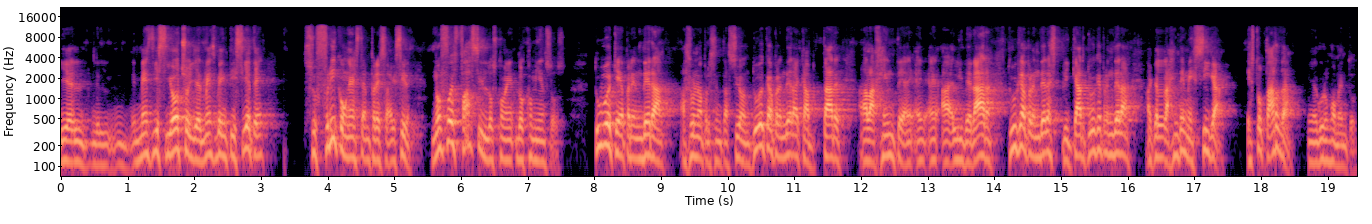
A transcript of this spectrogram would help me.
y el, mes 18 y el mes 27 sufrí con esta empresa. Es decir, no fue fácil los, comienzos. Tuve que aprender a hacer una presentación, tuve que aprender a captar a la gente, a, liderar, tuve que aprender a explicar, tuve que aprender a, que la gente me siga. Esto tarda en algunos momentos.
